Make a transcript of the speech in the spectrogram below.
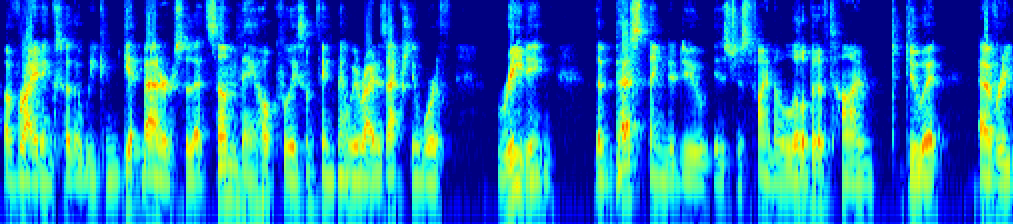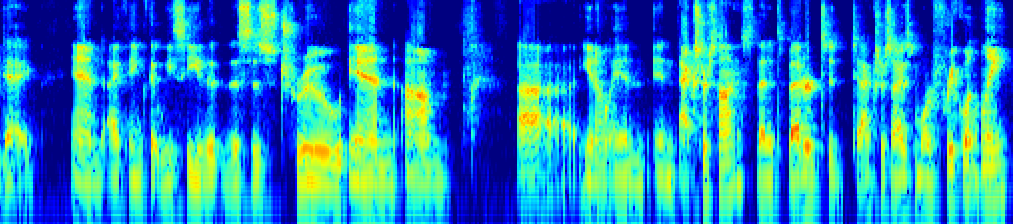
of writing so that we can get better so that someday hopefully something that we write is actually worth reading. The best thing to do is just find a little bit of time to do it every day. And i think that we see that this is true in um, uh, you know in, in exercise that it's better to, to exercise more frequently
